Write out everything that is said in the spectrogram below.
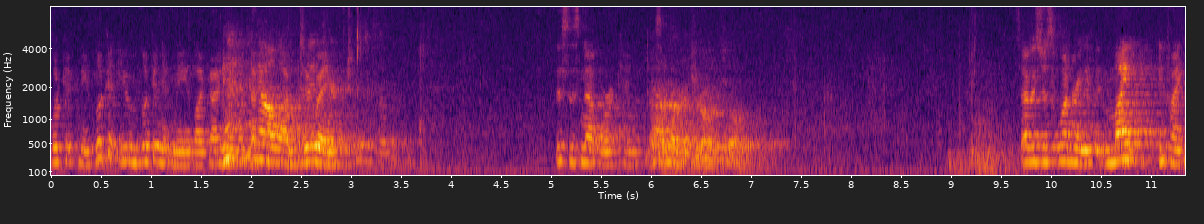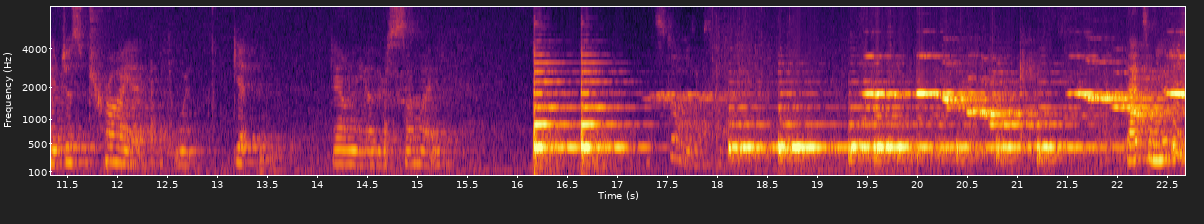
Look at me, look at you looking at me like I know what the hell I'm doing. This is not working, doesn't work. So I was just wondering if it might, if I could just try it, if it would get down the other side. It still doesn't sound. That's muted?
